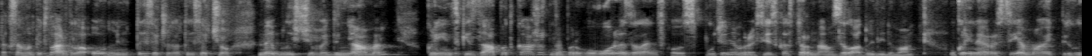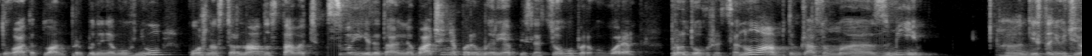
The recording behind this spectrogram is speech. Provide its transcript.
так само підтвердила обмін тисячу на тисячу найближчими днями. Український запит кажуть на переговори Зеленського з Путіним. Російська сторона взяла до відома. Україна і Росія мають підготувати план припинення вогню. Кожна сторона доставить своє детальне бачення перемир'я. Після цього переговори продовжаться. Ну а тим часом е, змі. Е, Дістають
